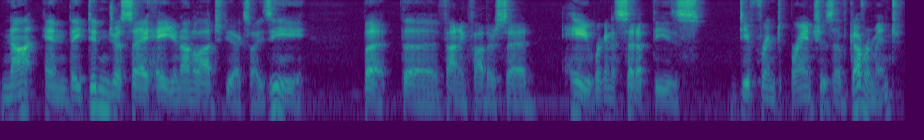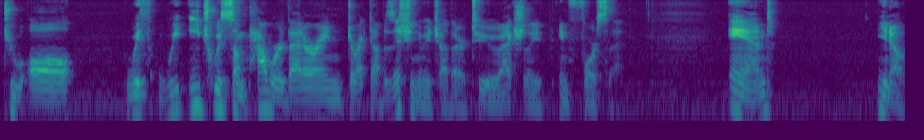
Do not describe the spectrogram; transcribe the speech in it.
not and they didn't just say, hey, you're not allowed to do X, Y, Z, but the founding fathers said, hey, we're going to set up these different branches of government to all with we, each with some power that are in direct opposition to each other to actually enforce that. And you know,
